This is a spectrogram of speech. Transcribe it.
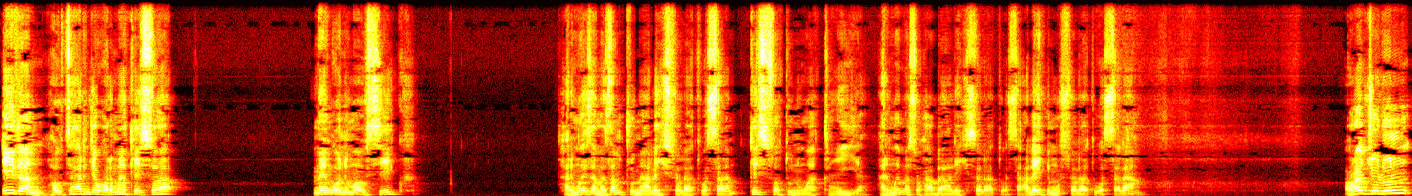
idan hautahari hautsaharinja uharimwe kiswa mengo ni mausik harimwe za mazam mtume alaihi salatu wasalam kiswa tun waqiya harimwe masahaba alaihi salatu wasalam alaihim salatu wasalam rajulun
